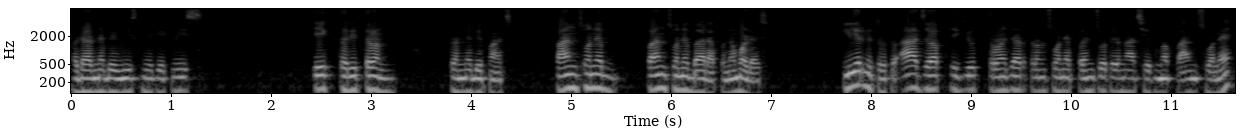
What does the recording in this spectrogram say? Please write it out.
અઢાર ને બે વીસ ને એક એકવીસ એક તરી ત્રણ ત્રણ ને બે, પાંચ. પાંચસો ને પાંચસો ને બાર આપણને મળે છે. ક્લિયર મિત્રો, તો આ જવાબ થઈ ગયો ત્રણ હજાર ત્રણસો ને પંચોતેરના છેદમાં પાંચસો ને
